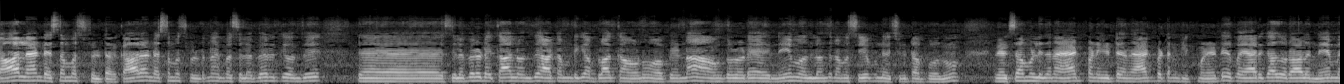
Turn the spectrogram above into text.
Call and SMS filter call and SMS ஃபில்டர்னா இப்போ சில பேருக்கு வந்து சில பேருடைய கால் வந்து ஆட்டோமேட்டிக்காக பிளாக் ஆகணும் அப்படின்னா அவங்களோட நேம் அதில் வந்து நம்ம சேவ் பண்ணி வச்சுக்கிட்டா போதும். எக்ஸாம்பிள் இதை நான் ஆட் பண்ணிக்கிட்டு அந்த ஆட் பட்டன் கிளிக் பண்ணிட்டு இப்போ யாருக்காவது ஒரு ஆள் நேம்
